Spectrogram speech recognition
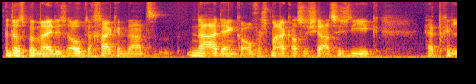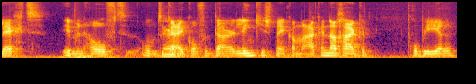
En dat is bij mij dus ook. Dan ga ik inderdaad nadenken over smaakassociaties die ik heb gelegd in mijn hoofd. Om te Ja. kijken of ik daar linkjes mee kan maken. En dan ga ik het proberen.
